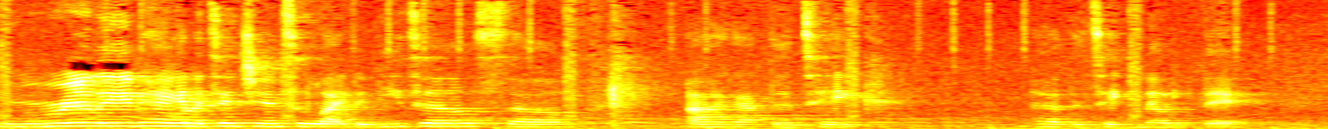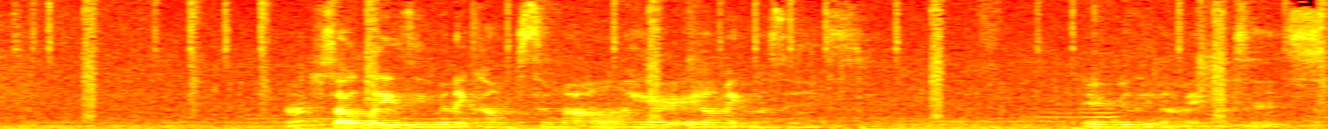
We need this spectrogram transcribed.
really paying attention to like the details. So I got to take, I have to take note of that. I'm so lazy when it comes to my own hair. It don't make no sense. It really don't make no sense.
